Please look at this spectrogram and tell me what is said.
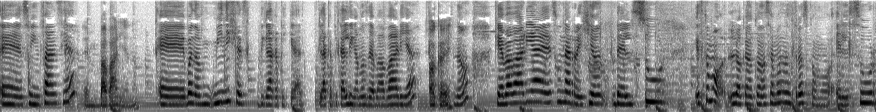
eh, su infancia En Bavaria, ¿no? eh, bueno, Múnich es la capital, la capital, digamos, de Bavaria, Ok. ¿no? Que Bavaria es una región del sur, es como lo que conocemos nosotros como el sur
